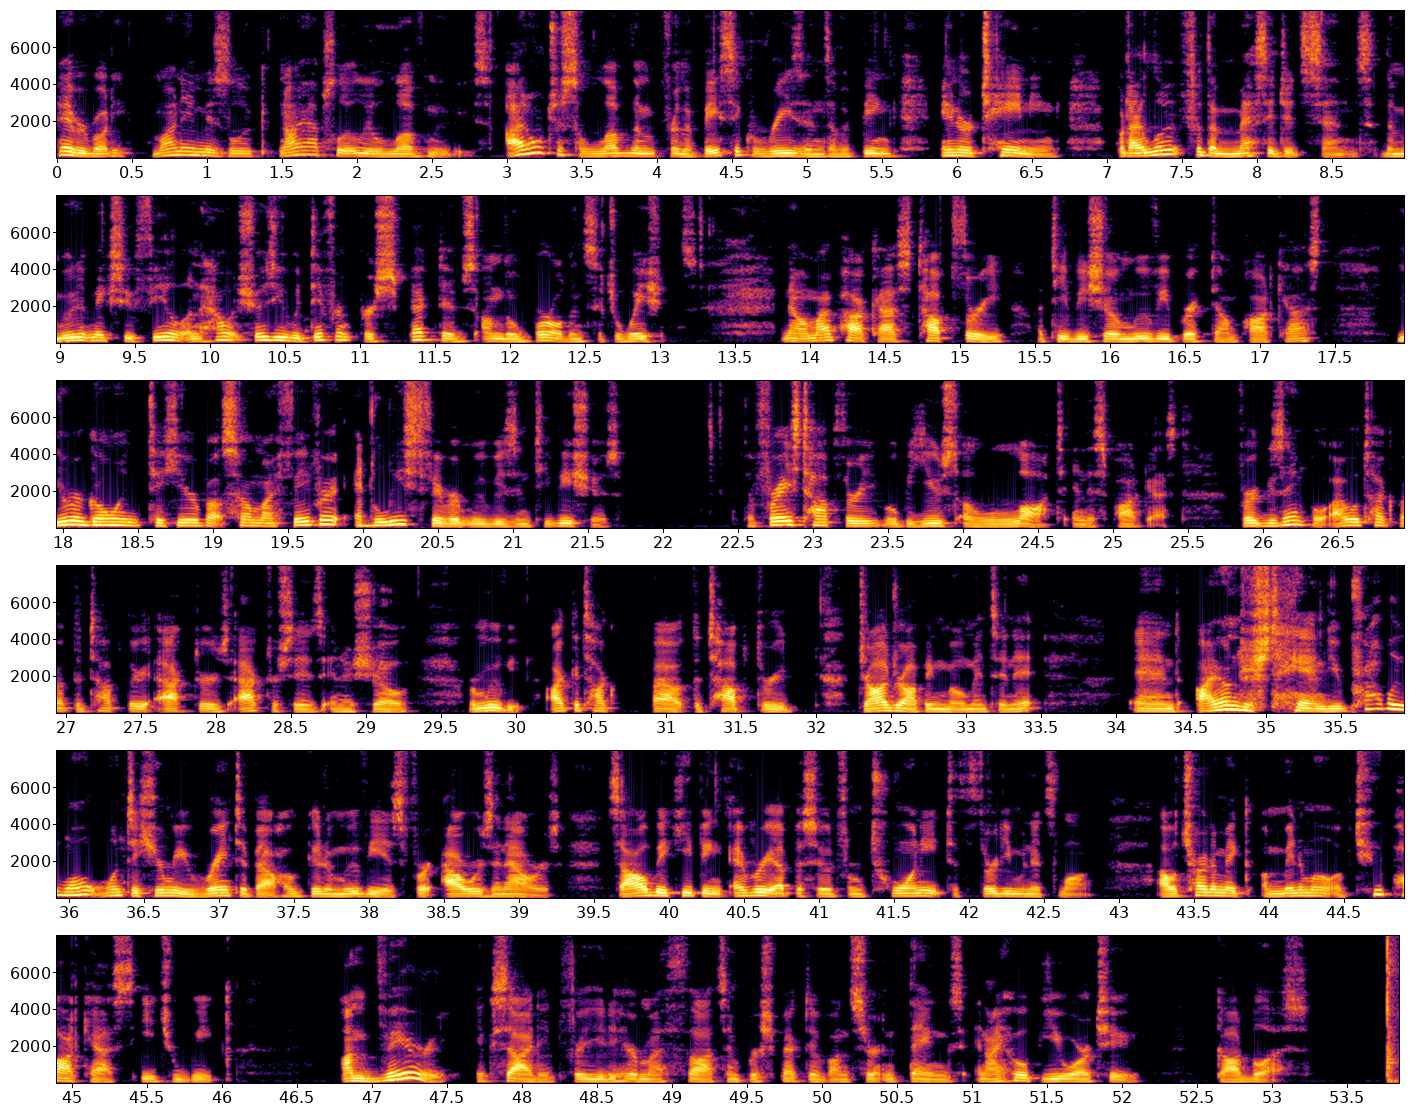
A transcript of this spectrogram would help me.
Hey everybody, my name is Luke, and I absolutely love movies. I don't just love them for the basic reasons of it being entertaining, but I love it for the message it sends, the mood it makes you feel, and how it shows you with different perspectives on the world and situations. Now, in my podcast, Top 3, a TV show movie breakdown podcast, you are going to hear about some of my favorite and least favorite movies and TV shows. The phrase top 3 will be used a lot in this podcast. For example, I will talk about the top three actors, actresses in a show or movie. I could talk about the top three jaw dropping moments in it. And I understand you probably won't want to hear me rant about how good a movie is for hours and hours. So I'll be keeping every episode from 20 to 30 minutes long. I'll try to make a minimum of two podcasts each week. I'm very excited for you to hear my thoughts and perspective on certain things, and I hope you are too. God bless.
